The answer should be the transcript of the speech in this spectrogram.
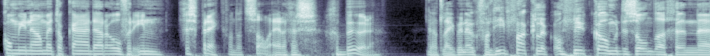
kom je nou met elkaar daarover in gesprek? Want dat zal ergens gebeuren. Dat lijkt me ook van niet makkelijk om nu komende zondag een, uh,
